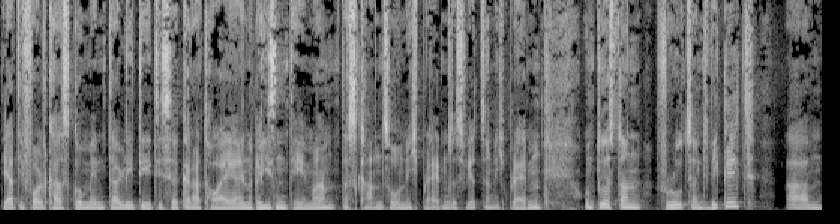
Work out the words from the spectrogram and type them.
ja, die Vollkasko-Mentalität ist ja gerade heuer ein Riesenthema. Das kann so nicht bleiben, das wird so nicht bleiben. Und du hast dann Fruits entwickelt, ähm,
